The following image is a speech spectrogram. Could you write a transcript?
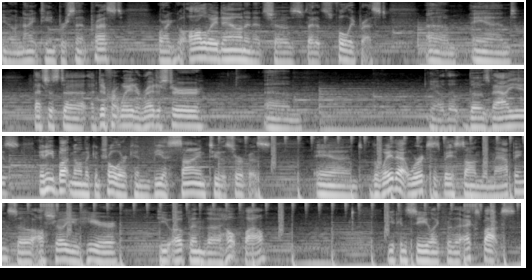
you know, 19% pressed. Or I can go all the way down and it shows that it's fully pressed. Um, and that's just a, a, different way to register um, you know the, those values. Any button on the controller can be assigned to the surface. And the way that works is based on the mapping. So I'll show you here, if you open the help file, you can see like for the Xbox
